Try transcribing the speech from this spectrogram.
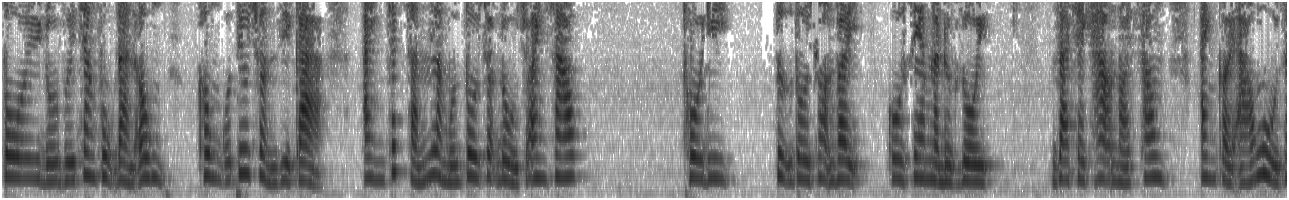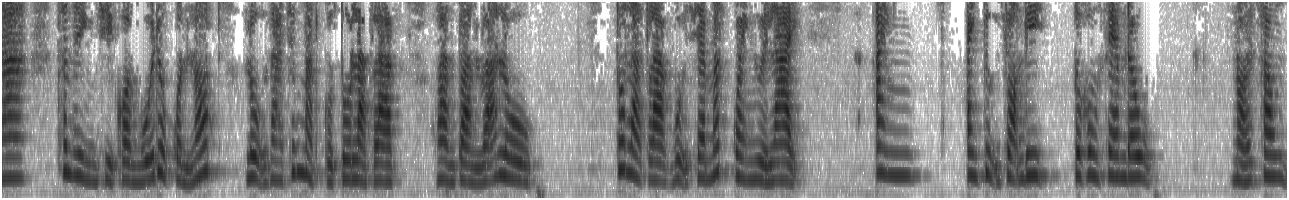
Tôi đối với trang phục đàn ông không có tiêu chuẩn gì cả, anh chắc chắn là muốn tôi chọn đồ cho anh sao? Thôi đi, tự tôi chọn vậy, cô xem là được rồi. Dạ trạch hạo nói xong, anh cởi áo ngủ ra, thân hình chỉ còn mỗi đầu quần lót, lộ ra trước mặt của Tô Lạc Lạc, hoàn toàn lõa lồ. Tô Lạc Lạc vội che mắt quay người lại. Anh... anh tự chọn đi, tôi không xem đâu. Nói xong,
